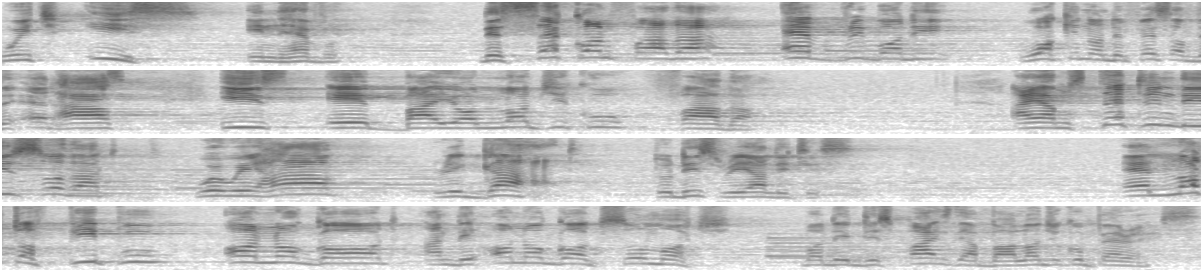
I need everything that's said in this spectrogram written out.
which is in heaven. The second father everybody walking on the face of the earth has is a biological father. I am stating this so that we will have regard to these realities. A lot of people honor God and they honor God so much, but they despise their biological parents.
